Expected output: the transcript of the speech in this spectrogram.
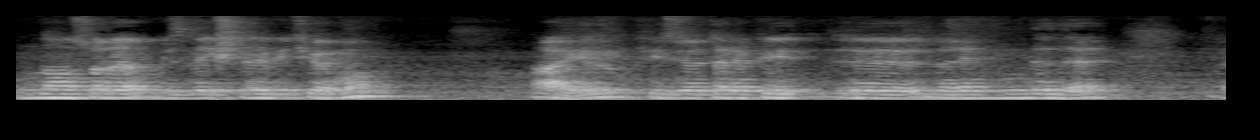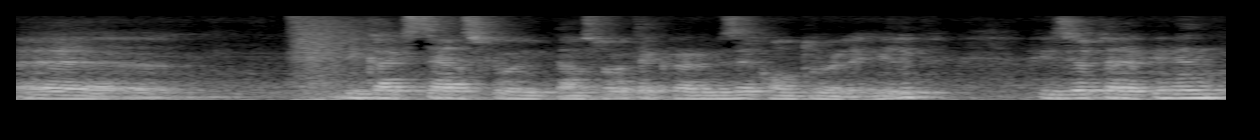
Bundan sonra bizde işleri bitiyor mu? Hayır. Fizyoterapi e, döneminde de birkaç seans gördükten sonra tekrar bize kontrole gelip fizyoterapinin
